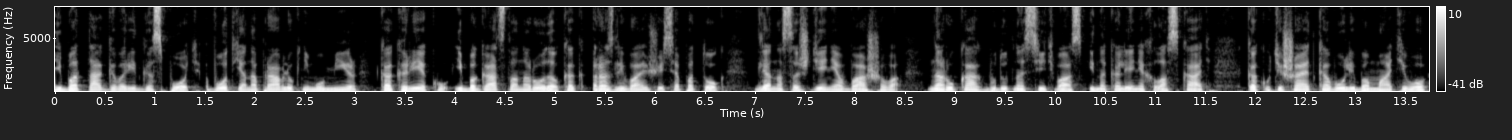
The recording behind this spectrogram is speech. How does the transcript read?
Ибо так говорит Господь, вот я направлю к нему мир, как реку, и богатство народов, как разливающийся поток для насаждения вашего. На руках будут носить вас и на коленях ласкать. Как утешает кого-либо мать его,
